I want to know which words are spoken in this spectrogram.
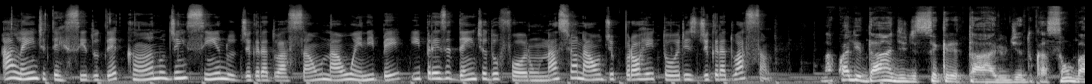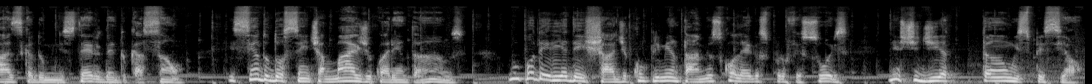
além de ter sido decano de ensino de graduação na UNB e presidente do Fórum Nacional de Pró-Reitores de Graduação. Na qualidade de secretário de Educação Básica do Ministério da Educação e sendo docente há mais de 40 anos, não poderia deixar de cumprimentar meus colegas professores neste dia tão especial.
